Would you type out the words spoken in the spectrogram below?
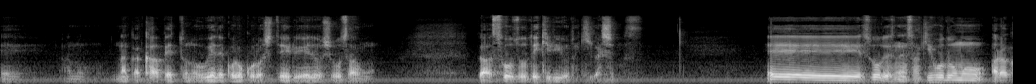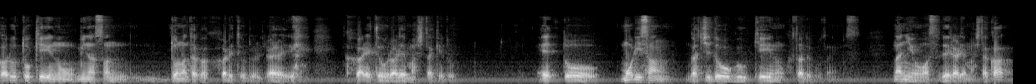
えーあの、なんかカーペットの上でコロコロしている江戸翔さんを、が想像できるような気がします。えー、そうですね、先ほどもアラカルト系の皆さん、どなたが書かれておられ、書かれておられましたけど、えっと、森さん、ガチ道具系の方でございます。何を忘れられましたか？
